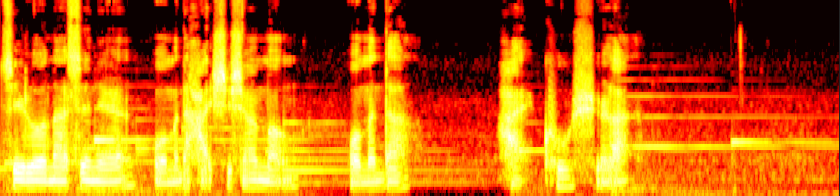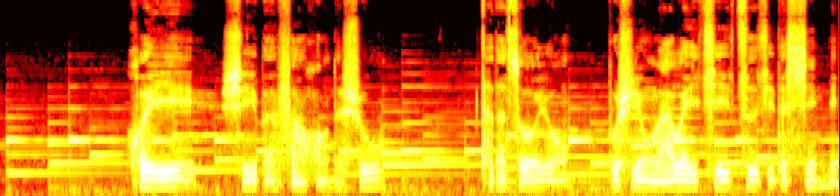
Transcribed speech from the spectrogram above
记录那些年，我们的海誓山盟，我们的海枯石烂。回忆是一本泛黄的书，它的作用不是用来慰藉自己的心灵，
